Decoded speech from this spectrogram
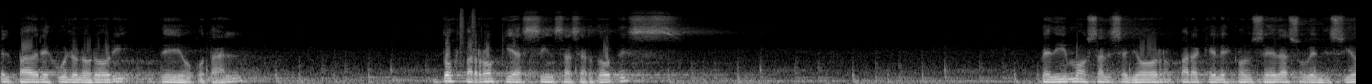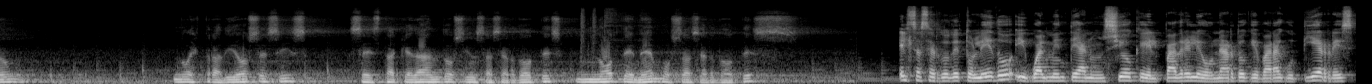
el padre Julio Norori de Ocotal, dos parroquias sin sacerdotes. Pedimos al Señor para que les conceda su bendición. Nuestra diócesis se está quedando sin sacerdotes, no tenemos sacerdotes. El sacerdote Toledo igualmente anunció que el padre Leonardo Guevara Gutiérrez,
